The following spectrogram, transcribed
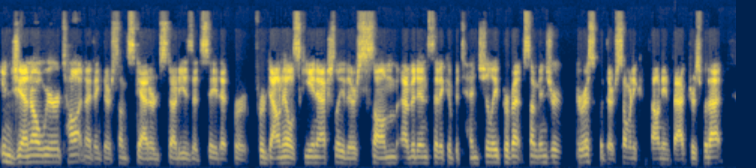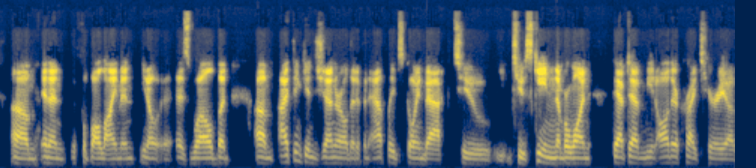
In general we were taught and i think there's some scattered studies that say that for for downhill skiing actually there's some evidence that it could potentially prevent some injury risk but there's so many confounding factors for that. Um, and then the football linemen you know as well. But um, i think in general that if an athlete's going back to to skiing number one they have to have meet all their criteria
